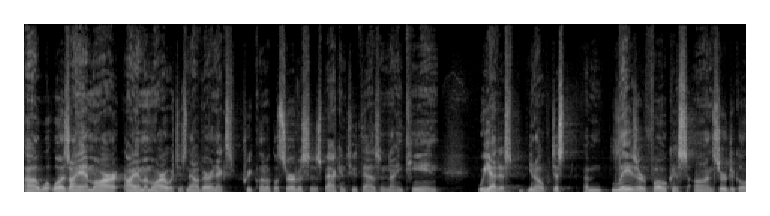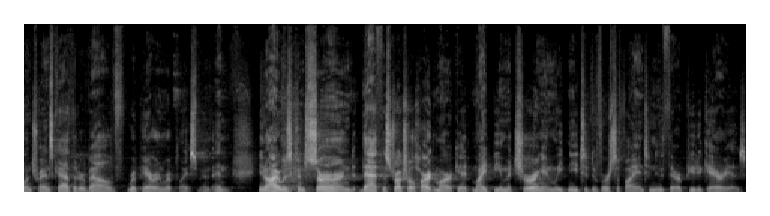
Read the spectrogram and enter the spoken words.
uh, what was IMR, IMMR, which is now Veranex Preclinical Services, back in 2019, we had a, you know, just a laser focus on surgical and transcatheter valve repair and replacement. And, you know, I was concerned that the structural heart market might be maturing and we'd need to diversify into new therapeutic areas.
